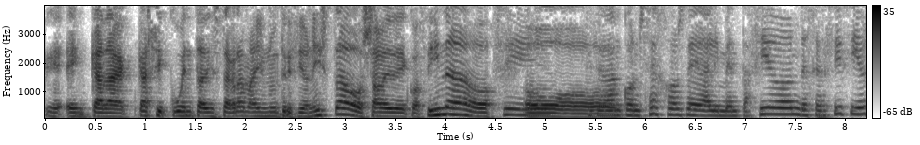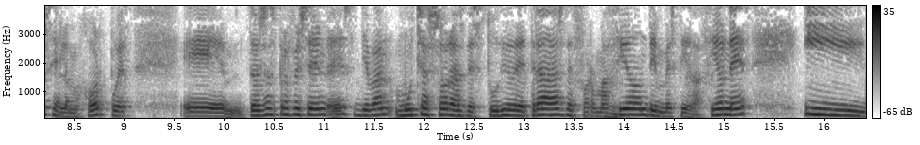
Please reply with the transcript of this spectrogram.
en cada casi cuenta de Instagram hay un nutricionista o sabe de cocina o, que te dan consejos de alimentación, de ejercicios y a lo mejor pues eh, todas esas profesiones llevan muchas horas de estudio detrás, de formación, de investigaciones y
